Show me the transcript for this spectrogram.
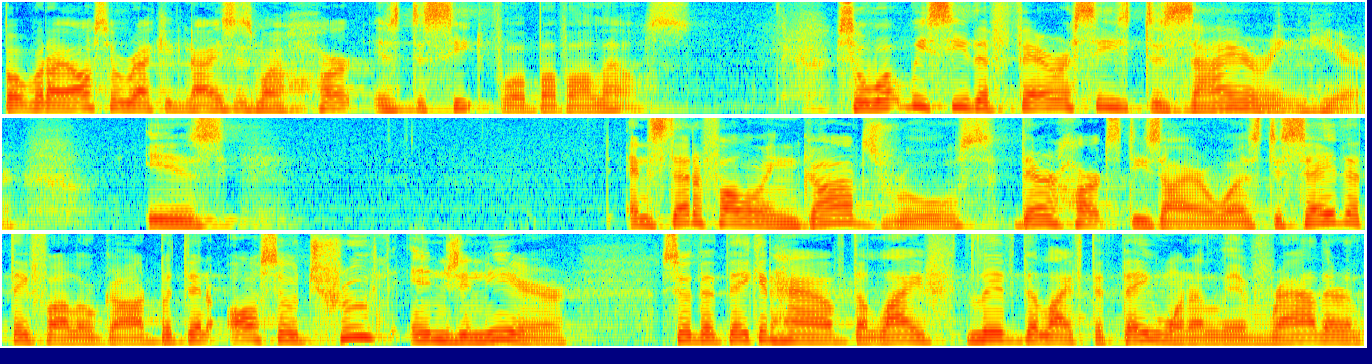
but what I also recognize is my heart is deceitful above all else. So, what we see the Pharisees desiring here is instead of following God's rules, their heart's desire was to say that they follow God, but then also truth engineer so that they can have the life, live the life that they want to live rather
